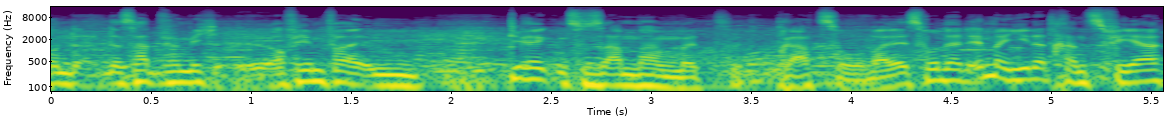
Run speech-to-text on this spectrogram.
Und das hat für mich auf jeden Fall einen direkten Zusammenhang mit Brazzo, weil es wurde halt immer jeder Transfer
